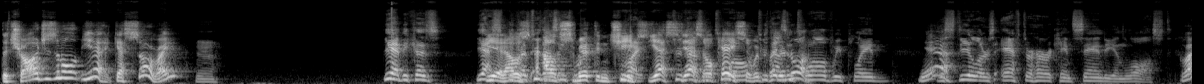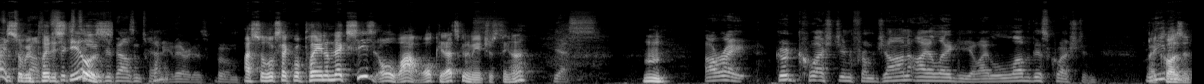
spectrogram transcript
The Chargers and all? Yeah, I guess so, right? Yeah. Yeah, because yes, Yeah, that because was 2012 Smith and Chiefs. Yes, yes, okay, so we played the North. 2012 we played Yeah. the Steelers after Hurricane Sandy and lost. Right, so we played the 2016, Steelers. 2020. There it is. Boom. Ah, so it looks like we're playing them next season. Oh wow, okay, that's gonna be interesting, huh? Yes. Hmm. All right. Good question from John Ialegio. I love this question. My cousin.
